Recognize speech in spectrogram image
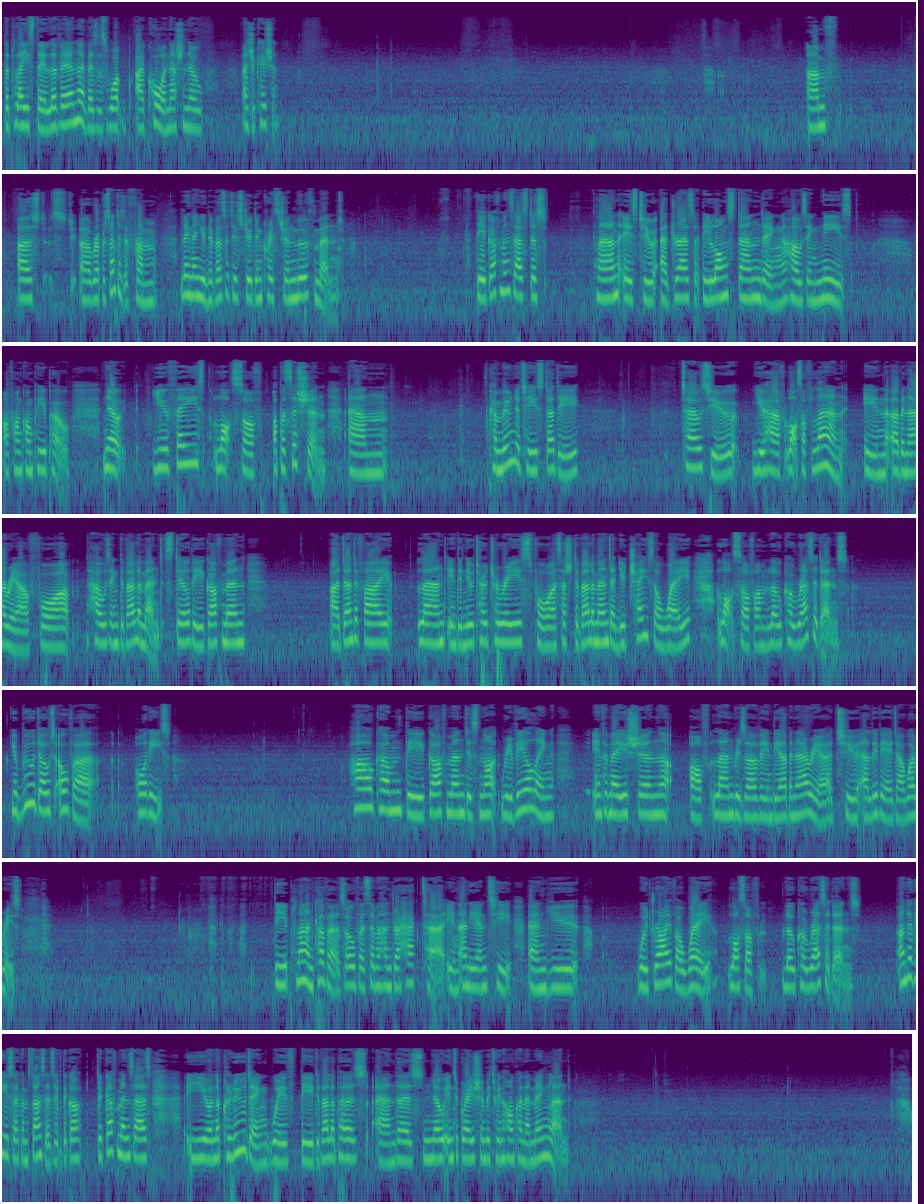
the place they live in, this is what I call national education. Um, a, a representative from Lingnan University Student Christian Movement. The government says this plan is to address the long-standing housing needs of Hong Kong people. Now, you face lots of opposition and community study tells you you have lots of land in urban area for housing development. Still, the government identify land in the new territories for such development and you chase away lots of um, local residents. You bulldoze over all these. How come the government is not revealing information of land reserve in the urban area to alleviate our worries? The plan covers over 700 hectares in NENT, and you will drive away lots of local residents. Under these circumstances, if the, gov the government says you're not colluding with the developers and there's no integration between Hong Kong and mainland,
